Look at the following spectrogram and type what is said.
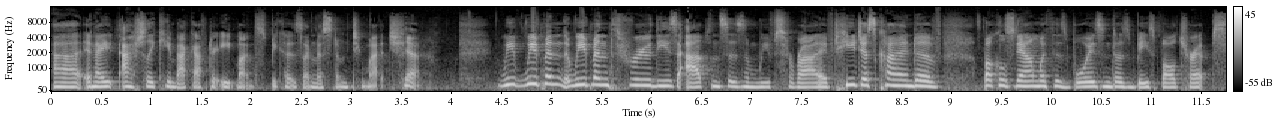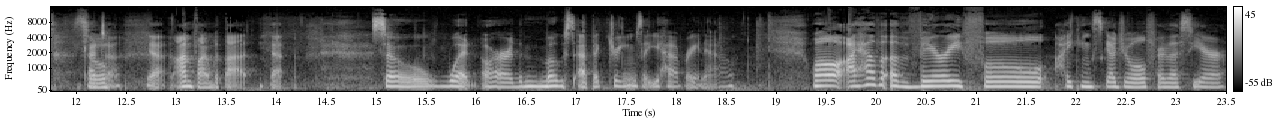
Uh, and I actually came back after eight months because I missed him too much. Yeah. We've, we've been we've been through these absences and we've survived. He just kind of buckles down with his boys and does baseball trips. So Gotcha. Yeah. I'm fine with that. Yeah. So, what are the most epic dreams that you have right now? Well, I have a very full hiking schedule for this year.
